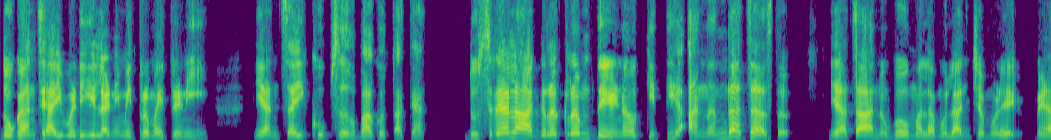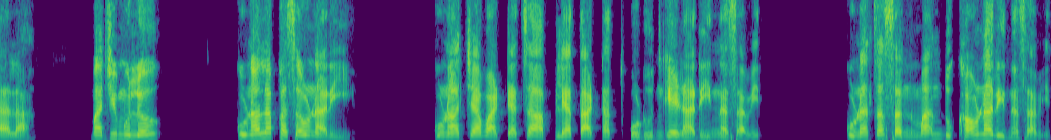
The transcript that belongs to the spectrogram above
दोघांचे आई वडील आणि मित्रमैत्रिणी यांचाही खूप सहभाग होता त्यात. दुसऱ्याला अग्रक्रम देणं किती आनंदाचं असतं याचा अनुभव मला मुलांच्यामुळे मिळाला. माझी मुलं कुणाला फसवणारी कुणाच्या वाट्याचा आपल्या ताटात ओढून घेणारी नसावीत. कुणाचा सन्मान दुखावणारी नसावीत.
